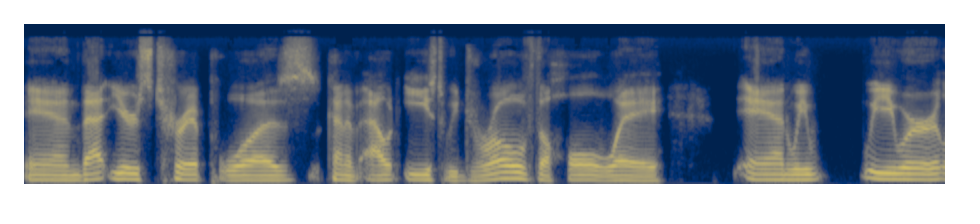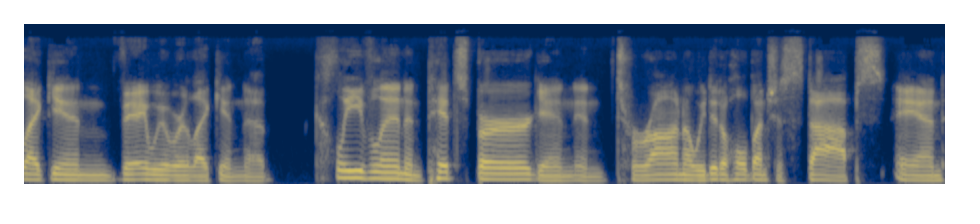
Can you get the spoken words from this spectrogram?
and that year's trip was kind of out east. We drove the whole way, and we we were like in we were like in uh, Cleveland and Pittsburgh and, and Toronto. We did a whole bunch of stops. And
